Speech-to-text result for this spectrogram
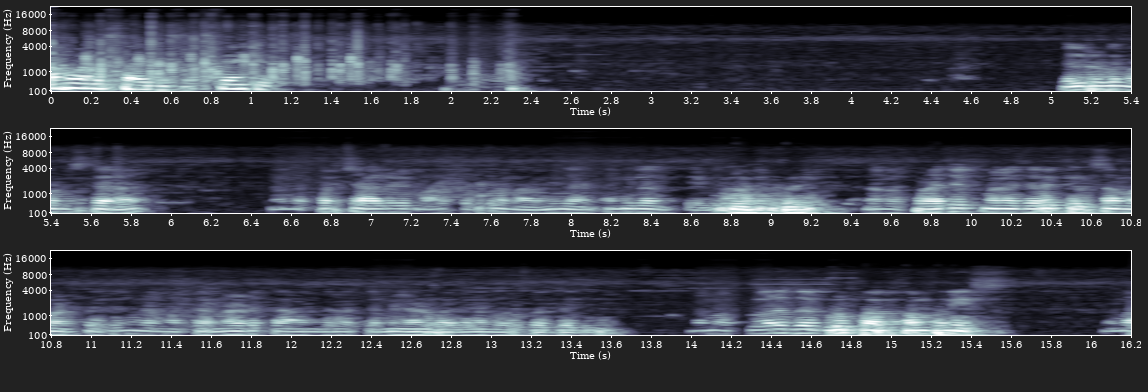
ಆಹ್ವಾನಿಸ್ತಾ ಇದ್ದೀನಿ ಸರ್ ಥ್ಯಾಂಕ್ ಯು ಎಲ್ರಿಗೂ ನಮಸ್ಕಾರ. ನನ್ನ ಪರಿಚಯ ಆಲ್ರೆಡಿ ಮಾಡಿಕೊಟ್ರು ನಾನು ಅನಿಲ್ ಅನಿಲ್ ಅಂತೇಳಿ ನಾನು ಪ್ರಾಜೆಕ್ಟ್ ಮ್ಯಾನೇಜರ್ ಕೆಲಸ ಮಾಡ್ತಾ ಇದ್ದೀನಿ ನಮ್ಮ ಕರ್ನಾಟಕ ಆಂಧ್ರ ತಮಿಳುನಾಡು ಭಾಗ ನೋಡ್ಕೊತಾ ಇದ್ದೀನಿ. ನಮ್ಮ ಫ್ಲೋರದ ಗ್ರೂಪ್ ಆಫ್ ಕಂಪನೀಸ್ ನಮ್ಮ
